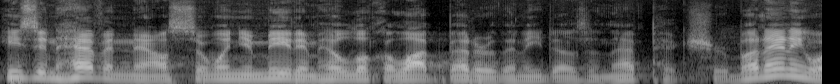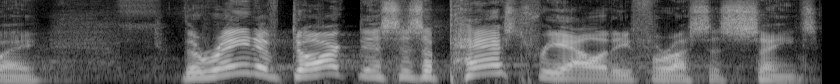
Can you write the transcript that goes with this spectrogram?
He's in heaven now, so when you meet him, he'll look a lot better than he does in that picture. But anyway, the reign of darkness is a past reality for us as saints,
